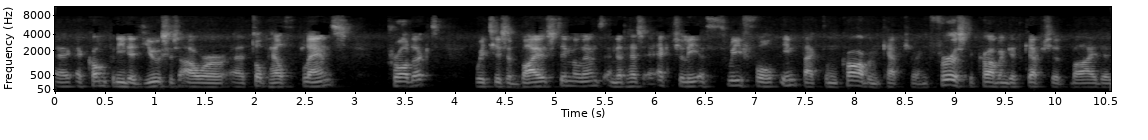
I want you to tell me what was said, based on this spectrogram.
a, a, company that uses our uh, top health plants product, which is a biostimulant, and that has actually a threefold impact on carbon capturing. First, the carbon gets captured by the,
